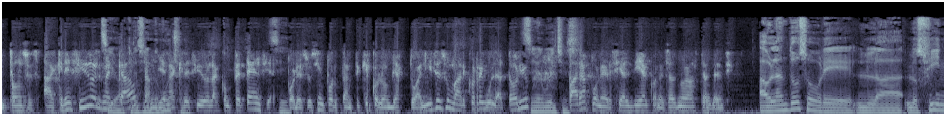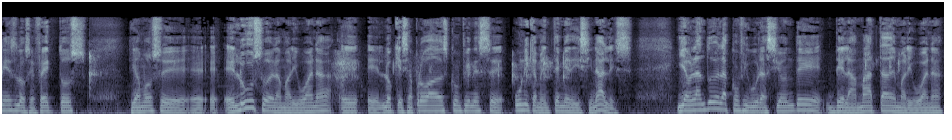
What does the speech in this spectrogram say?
Entonces, ha crecido el sí, mercado, también mucho. ha crecido la competencia. Sí. Por eso es importante que Colombia actualice su marco regulatorio para ponerse al día con esas nuevas tendencias. Hablando sobre la, los fines, los efectos digamos, eh, eh, el uso de la marihuana, eh, eh lo que se ha probado es con fines únicamente medicinales. Y hablando de la configuración de, de, la mata de marihuana,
